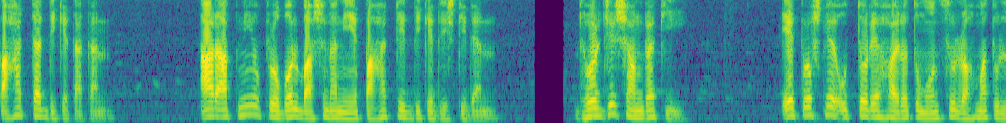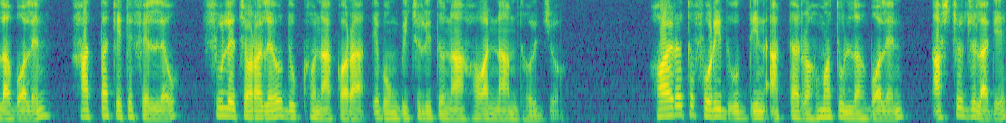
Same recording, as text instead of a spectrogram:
পাহাড়টার দিকে তাকান। আর আপনিও প্রবল বাসনা নিয়ে পাহাড়টির দিকে দৃষ্টি দেন। ধৈর্যের সংজ্ঞা কি? এ প্রশ্নের উত্তরে হয়রত মনসুর রহমাতুল্লাহ বলেন, হাত পা কেটে ফেললেও, শুলে চড়ালেও দুঃখ না করা এবং বিচলিত না হওয়ার নাম ধৈর্য। হয়রত ফরিদ উদ্দিন আত্মার রহমাতুল্লাহ বলেন, আশ্চর্য লাগে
